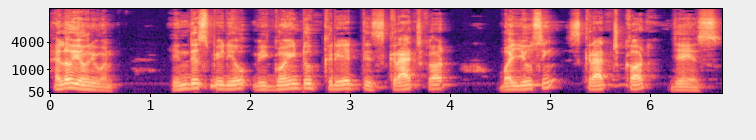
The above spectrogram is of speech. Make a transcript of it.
Hello everyone. In this video, we're going to create the scratch card by using scratch card JS.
